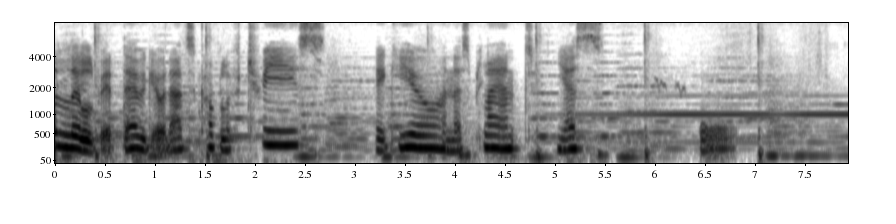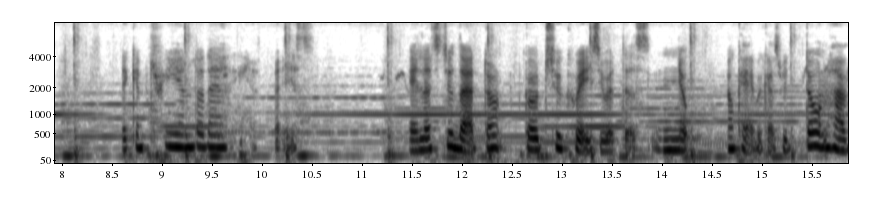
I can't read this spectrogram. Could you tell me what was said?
A little bit. There we go. That's a couple of trees. Take you and this plant. Yes. Oh. Second tree under there. Yes, there is. Okay, let's do that. Don't go too crazy with this. Nope. Okay, because we don't have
